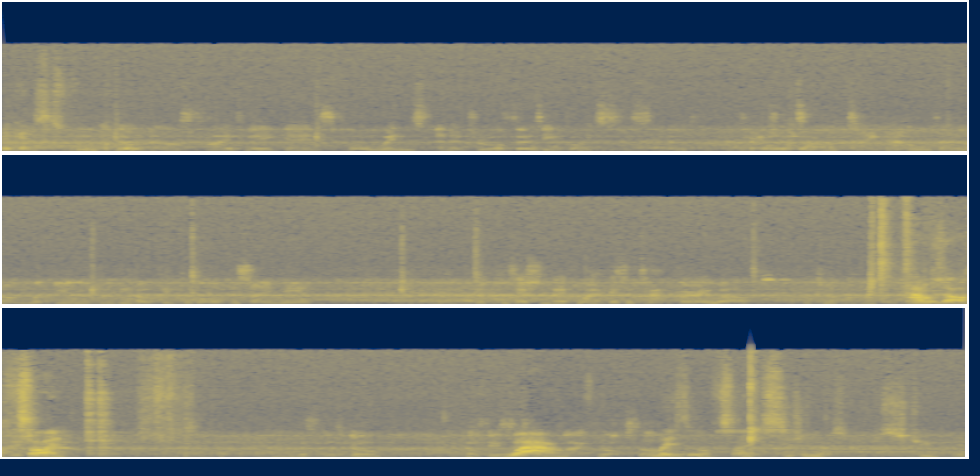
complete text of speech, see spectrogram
Against School Club. The last five league games, four wins and a draw, 13 points. It's good. Very All good. Take that all day long, wouldn't you? And we'll be hoping for more of the same here. Good position. They've worked this attack very well. Into a quick How's that offside? And the whistle has gone. Because the Wow. flag for offside. Always the offside decision, that's stupid.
